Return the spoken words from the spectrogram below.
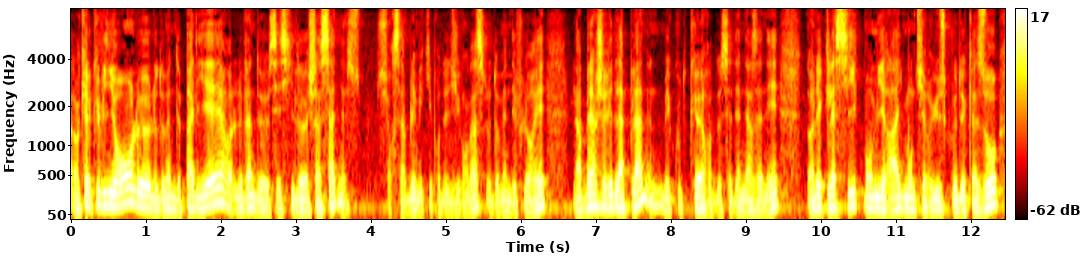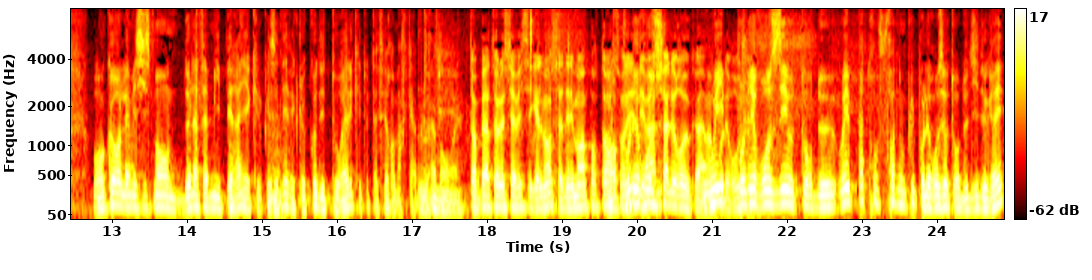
Alors quelques vignerons, le, le domaine de Palière, le vin de Cécile Chassagne, sur Sablé, mais qui produit du Gigondas, le domaine des Florets, la bergerie de la Plane, mes coups de cœur de ces dernières années, dans les classiques, Montmirail, Montirus, Clos de Cazaux, ou encore l'investissement de la famille Perrin il y a quelques Mmh. années avec le Code des Tourelles, qui est tout à fait remarquable. Très bon, ouais. Température de service également, c'est un élément important. Alors, pour les, les des vins chaleureux quand même, hein, oui, pour les rouges. rosés autour de. Oui, pas trop froid non plus pour les rosés autour de 10 degrés.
